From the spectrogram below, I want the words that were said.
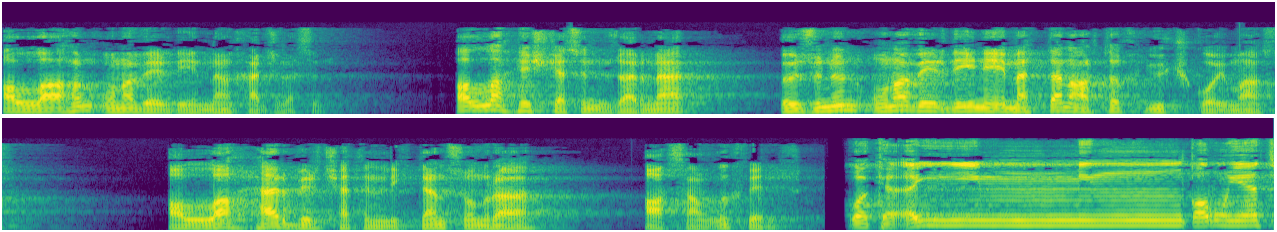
Allahın ona verdiyindən xərcləsin. Allah heç kəsin üzərinə özünün ona verdiyi neymətdən artıq yük qoymaz. Allah hər bir çətinlikdən sonra asanlıq verir. وكاين من قريه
